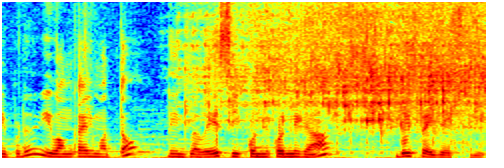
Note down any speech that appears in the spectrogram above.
ఇప్పుడు ఈ వంకాయలు మొత్తం దీంట్లో వేసి కొన్ని కొన్నిగా డీప్ ఫ్రై చేసుకున్నాం.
